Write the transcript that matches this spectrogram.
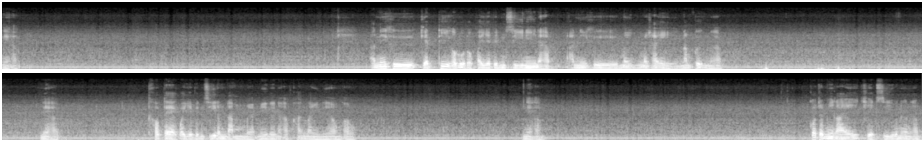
นี่ครับ อันนี้คือเกล็ดที่เขาหลุดออกไปจะเป็นสีนี้นะครับ อันนี้คือไม่ไม่ใช่น้ำผึ้งนะครับ เนี่ยครับเขาแตกไปจะเป็นสีดำๆแบบนี้เลยนะครับ ข้างในเนื้อของเขาเนี่ยครับ ก็จะมีหลายเฉดสีเหมือนกันครับ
